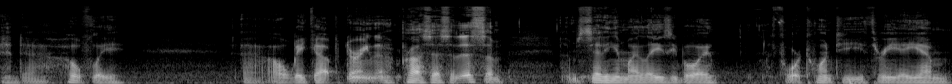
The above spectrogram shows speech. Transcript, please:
and uh, hopefully uh, I'll wake up during the process of this. I'm I'm sitting in my La-Z-Boy, 4:23 a.m.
